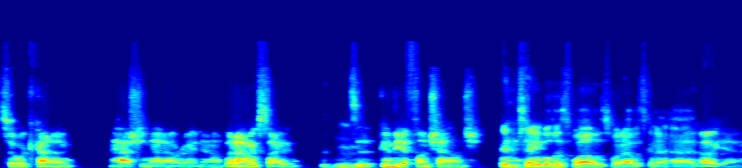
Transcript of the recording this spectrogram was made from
So we're kind of hashing that out right now. But I'm excited. Mm-hmm. It's going to be a fun challenge. Entangled as well is what I was going to add. Oh yeah,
